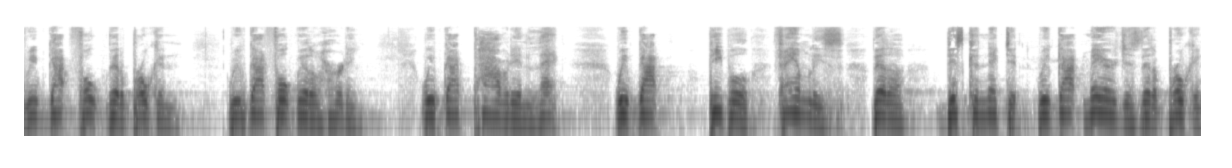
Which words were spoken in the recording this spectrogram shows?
We've got folk that are broken. We've got folk that are hurting. We've got poverty and lack. We've got people, families that are disconnected. We've got marriages that are broken.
